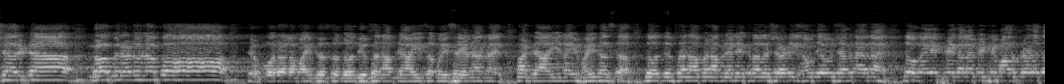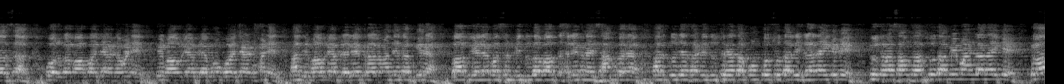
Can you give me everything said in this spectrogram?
शर्ट. गप नको. त्या पोराला माहीत असतं दोन दिवसानं आपल्या आईचा पैसा येणार नाही. आणि त्या आईलाही माहीत असतं दोन दिवसानं आपण आपल्या लेकराला शर्ट घेऊन देऊ शकणार नाही. दोघं एकमेकाला मिठी मारून रडत असतात. पोरगा बापाच्या आठवणे ती माऊली आपल्या कुंकवाच्या आठवणे आणि ती माऊली आपल्या लेकराला म्हणते गप गिरा बाप गेल्यापासून मी तुझा बाप झाले नाही सांग बरं. अरे तुझ्यासाठी दुसऱ्याचा कुंकू सुद्धा लिहिला नाही की मी. दुसरा संसार सुद्धा मी मांडला नाही की. का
